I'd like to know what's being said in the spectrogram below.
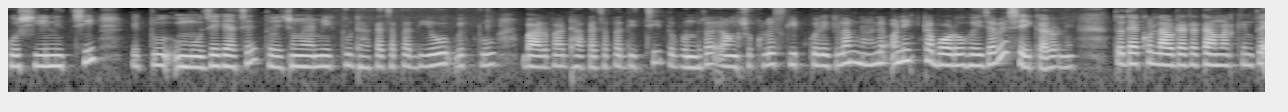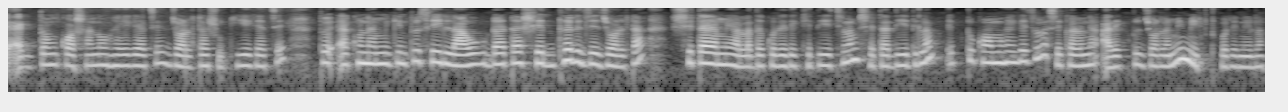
কষিয়ে নিচ্ছি। একটু মজে গেছে। তো এই সময় আমি একটু ঢাকা চাপা দিয়েও একটু বারবার ঢাকা চাপা দিচ্ছি। তো বন্ধুরা অংশগুলো স্কিপ করে গেলাম, নাহলে অনেকটা বড় হয়ে যাবে সেই কারণে। তো দেখো, লাউ ডাঁটাটা আমার কিন্তু একদম কষানো হয়ে গেছে, জলটা শুকিয়ে গেছে। তো এখন আমি কিন্তু সেই লাউ ডাঁটা সেদ্ধের যে জলটা, সেটাই আমি আলাদা করে রেখে দিয়েছিলাম, সেটা দিয়ে দিলাম। একটু কম হয়ে গেছিল, সে কারণে আরেকটু জল আমি মিক্সড করে নিলাম।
